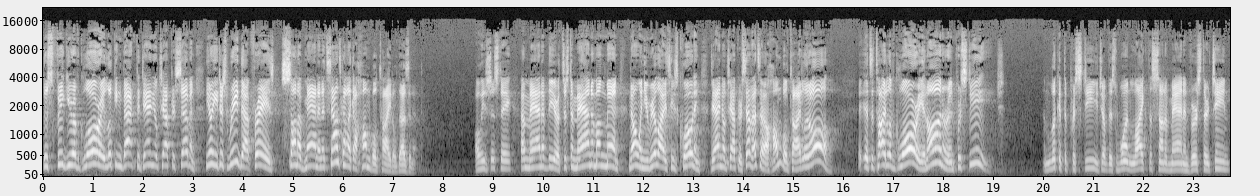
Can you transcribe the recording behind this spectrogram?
this figure of glory, looking back to Daniel chapter 7. You know, you just read that phrase, Son of Man, and it sounds kind of like a humble title, doesn't it? Oh, he's just a, a man of the earth, just a man among men. No, when you realize he's quoting Daniel chapter 7, that's a humble title at all. It's a title of glory and honor and prestige. And look at the prestige of this one like the Son of Man in verse 13.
